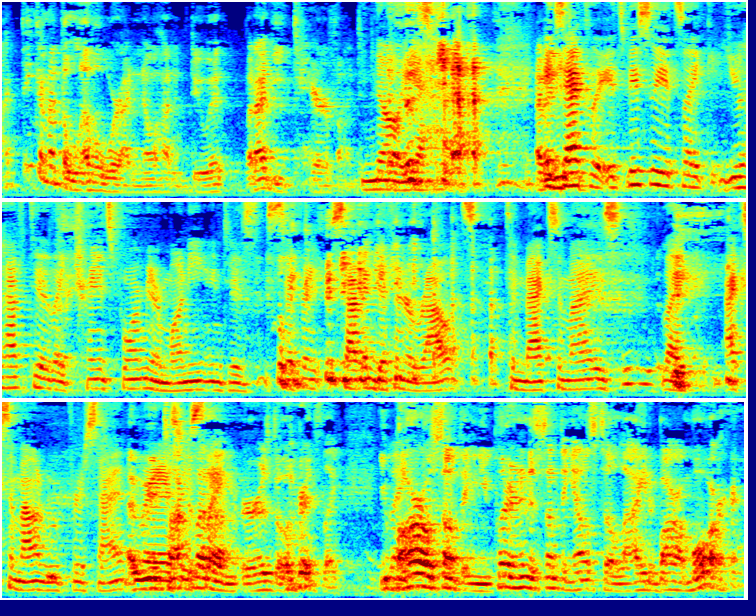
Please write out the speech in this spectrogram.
I think I'm at the level where I know how to do it, but I'd be terrified to do No, this. yeah. I mean, exactly. It's basically it's like you have to like transform your money into seven, seven different routes to maximize like X amount of percent. And we talked about like, um, it on Ursdale, where it's like you Like- borrow something and you put it into something else to allow you to borrow more.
